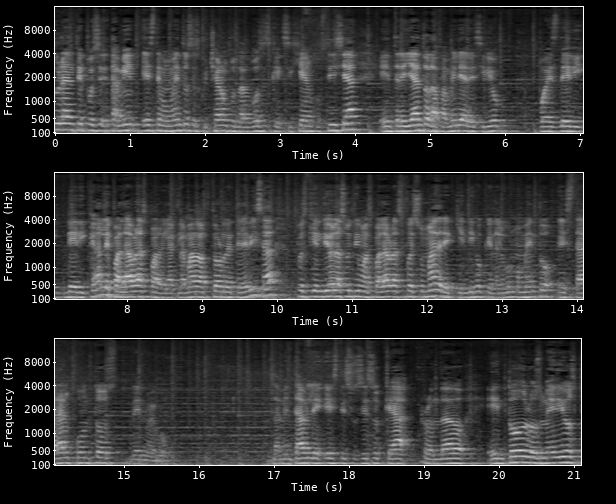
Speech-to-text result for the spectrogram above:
Durante pues eh, también este momento se escucharon pues las voces que exigían justicia. Entre llanto la familia decidió pues dedicarle palabras para el aclamado actor de Televisa, pues quien dio las últimas palabras fue su madre, quien dijo que en algún momento estarán juntos de nuevo. Lamentable este suceso que ha rondado en todos los medios,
